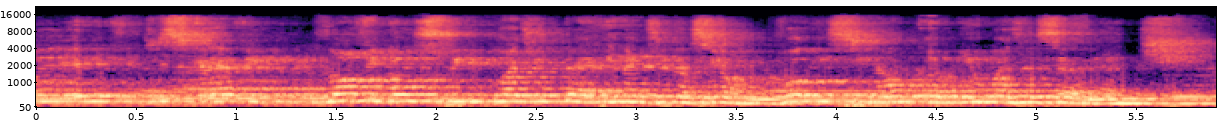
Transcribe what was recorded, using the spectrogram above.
ele descreve nove dons espirituais e termina dizendo assim: ó, vou lhe ensinar um caminho mais excelente.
